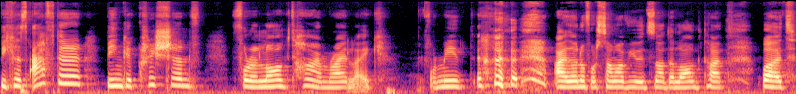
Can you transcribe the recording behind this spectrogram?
because after being a christian for a long time right like for me i don't know for some of you it's not a long time but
